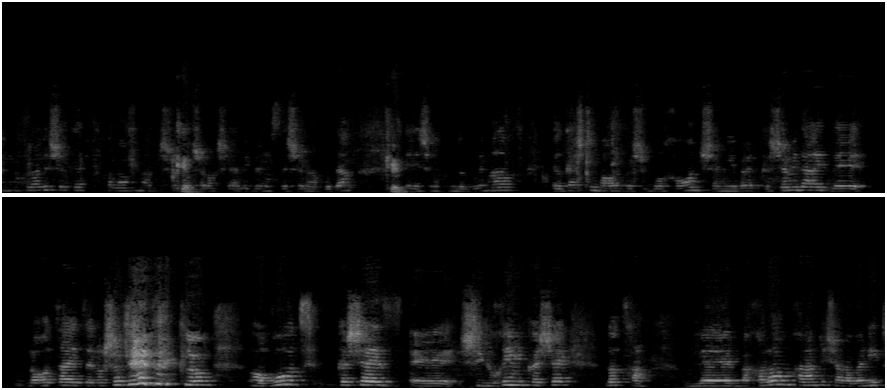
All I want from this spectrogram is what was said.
אני יכולה לשתף חלום כן. מהשבוע שלו שהיה לי בנושא של העבודה, כן. אה, שאנחנו מדברים עליו. הרגשתי מאוד בשבוע האחרון שאני עובדת קשה מדי ולא רוצה את זה, לא שווה את זה כלום. הורות קשה, אה, שידוכים קשה, לא צריכה. ובחלום חלמתי שהרבנית,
